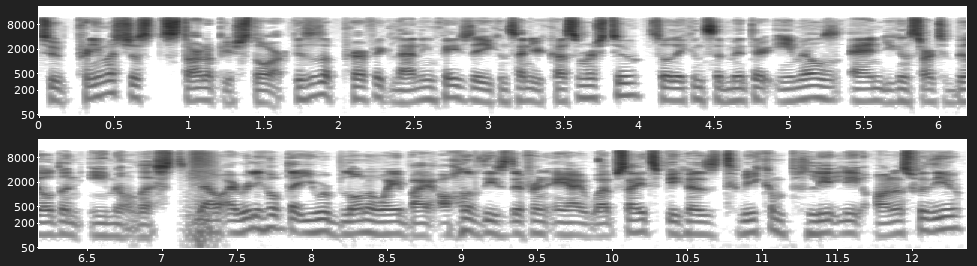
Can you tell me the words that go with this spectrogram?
to pretty much just start up your store. This is a perfect landing page that you can send your customers to so they can submit their emails and you can start to build an email list. Now, I really hope that you were blown away by all of these different AI websites because to be completely honest with you,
